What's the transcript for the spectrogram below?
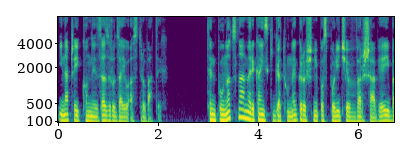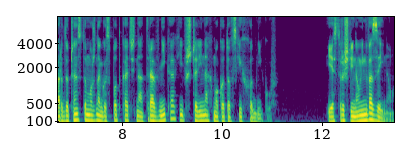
inaczej konyza z rodzaju astrowatych. Ten północnoamerykański gatunek rośnie pospolicie w Warszawie i bardzo często można go spotkać na trawnikach i w szczelinach mokotowskich chodników. Jest rośliną inwazyjną.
